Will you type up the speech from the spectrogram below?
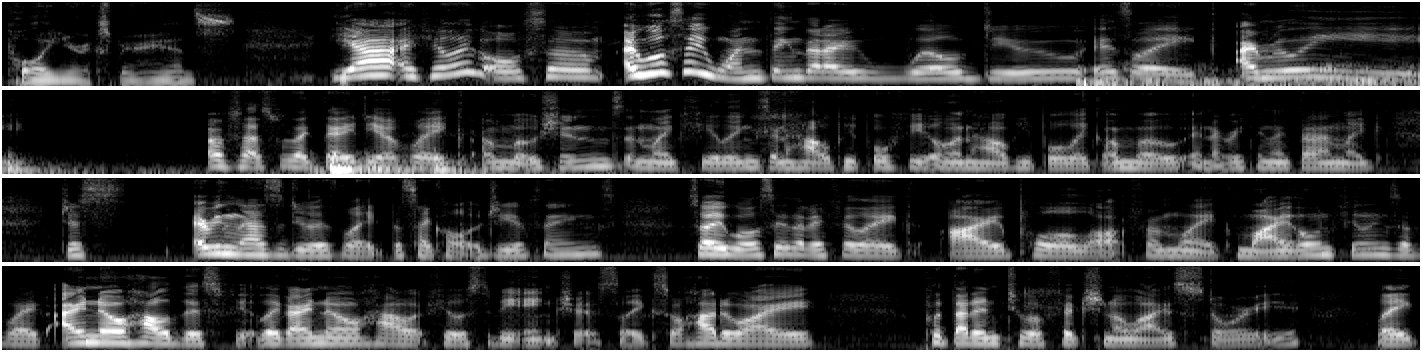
pulling your experience. Yeah, I feel like also I will say one thing that I will do is like I'm really obsessed with like the idea of like emotions and like feelings and how people feel and how people like emote and everything like that and like just everything that has to do with like the psychology of things. So I will say that I feel like I pull a lot from like my own feelings of like I know how this feel like I know how it feels to be anxious. Like so how do I put that into a fictionalized story? Like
